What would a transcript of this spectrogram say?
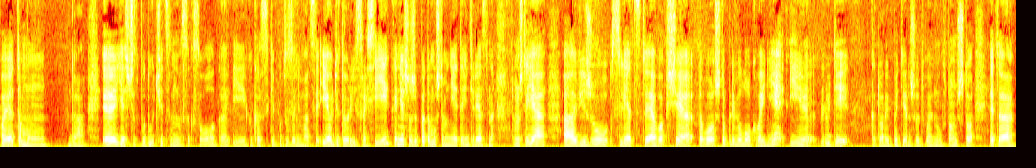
Поэтому, да. Э, Я сейчас буду учиться на сексолога и как раз-таки буду заниматься и аудиторией с России, конечно же, потому что мне это интересно, потому что я а, вижу следствие вообще того, что привело к войне, и людей, которые поддерживают войну, в том, что это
